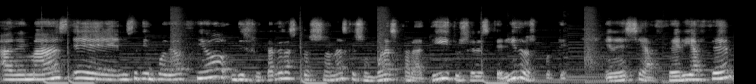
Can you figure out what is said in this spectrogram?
Además, eh, en ese tiempo de ocio, disfrutar de las personas que son buenas para ti y tus seres queridos, porque en ese hacer y hacer,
